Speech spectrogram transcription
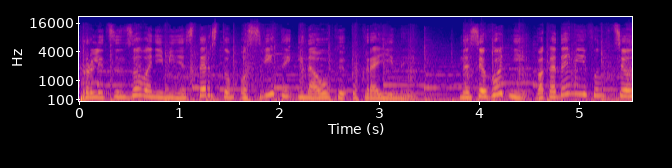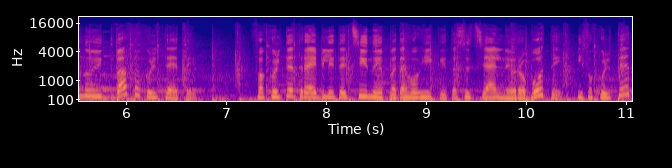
проліцензовані Міністерством освіти і науки України. На сьогодні в академії функціонують два факультети: факультет реабілітаційної педагогіки та соціальної роботи і факультет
